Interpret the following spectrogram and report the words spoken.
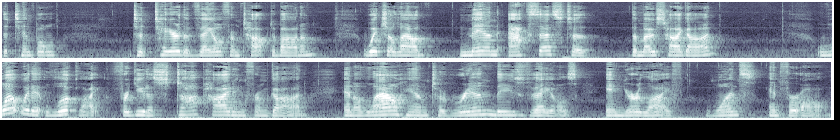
the temple to tear the veil from top to bottom, which allowed men access to the Most High God? What would it look like for you to stop hiding from God and allow Him to rend these veils in your life once and for all.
